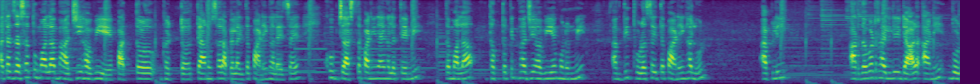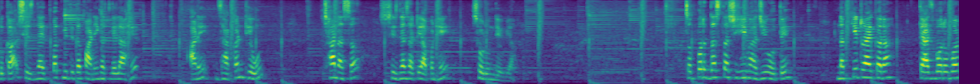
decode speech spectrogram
आता जसं तुम्हाला भाजी हवी आहे पातळ घट्ट त्यानुसार आपल्याला इथं पाणी घालायचं आहे. खूप जास्त पाणी नाही घालत आहे मी तर मला थपथपीत भाजी हवी आहे म्हणून मी अगदी थोडंसं इथं पाणी घालून आपली अर्धवट राहिलेली डाळ आणि दोडका शिजण्या इतपत मी तिथं पाणी घातलेलं आहे. आणि झाकण ठेवून छान असं शिजण्यासाठी आपण हे सोडून देऊया. जबरदस्त अशी ही भाजी होते. नक्की ट्राय करा. त्याचबरोबर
